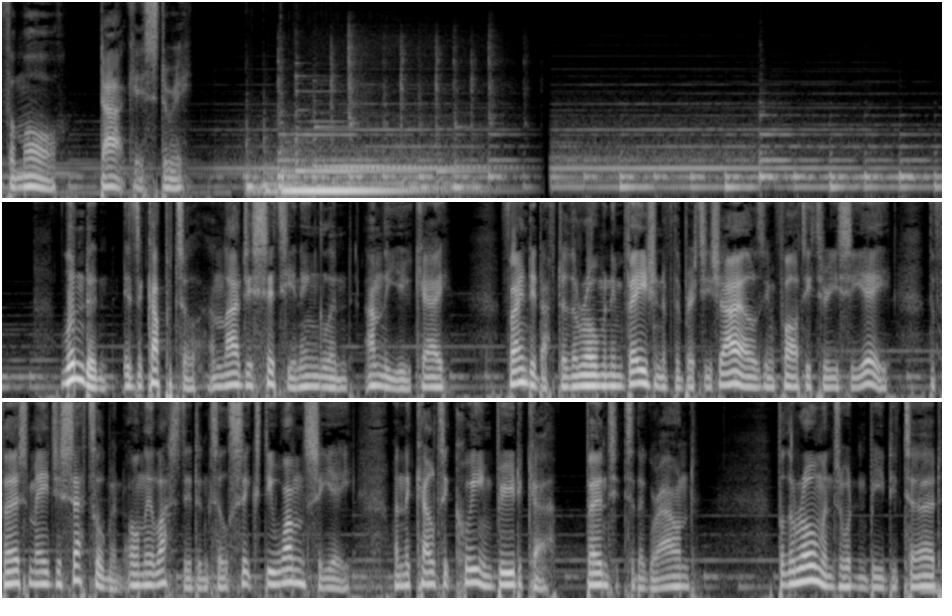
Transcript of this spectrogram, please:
for more dark history. London is the capital and largest city in England and the UK. Founded after the Roman invasion of the British Isles in 43 CE, the first major settlement only lasted until 61 CE when the Celtic queen Boudicca burnt it to the ground. But the Romans wouldn't be deterred,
